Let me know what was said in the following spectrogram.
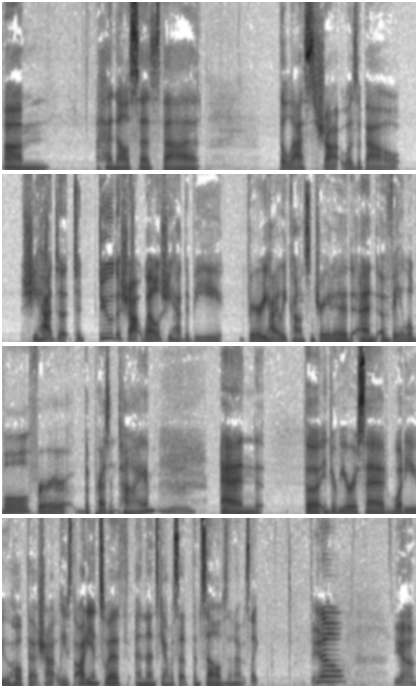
um, Haenel says that the last shot was about she had to to do the shot well. She had to be very highly concentrated and available for the present time. Mm-hmm. And the interviewer said, "What do you hope that shot leaves the audience with?" And then Sciamma said themselves, and I was like, Damn. you know Yeah.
